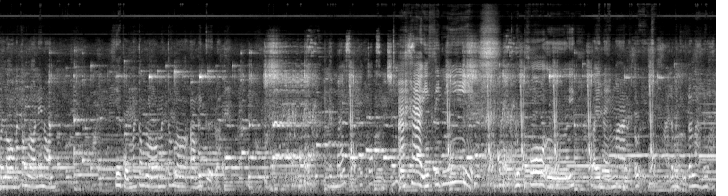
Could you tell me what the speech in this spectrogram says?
มันรอมันต้องรอแน่นอนเชื่อผมมันต้องรอมันต้องรอเอาไม่เกิดวะ The mice have picked up some cheese. อ่าฮะอีซิดนี่ลูกพ่อเอ๋ยไปไหนมาเอ้ยหายแล้วมันอยู่ด้านล่างด้วยวะ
